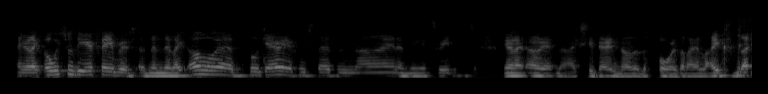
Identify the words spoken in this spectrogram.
and you're like oh which one's are your favorite? And then they're like oh uh, Bulgaria from 2009 and the Sweden and you're like oh yeah no actually they're none of the four that I like. That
